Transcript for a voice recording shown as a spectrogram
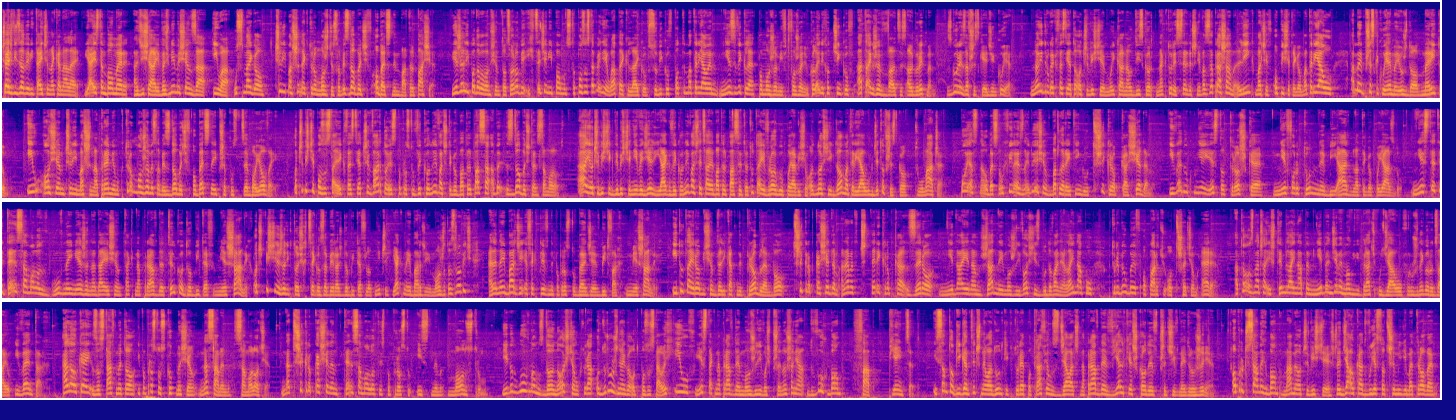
Cześć widzowie, witajcie na kanale. Ja jestem Bomber, a dzisiaj weźmiemy się za Iła 8, czyli maszynę, którą możecie sobie zdobyć w obecnym Battle Passie. Jeżeli podoba wam się to, co robię i chcecie mi pomóc, to pozostawienie łapek, lajków, subików pod tym materiałem niezwykle pomoże mi w tworzeniu kolejnych odcinków, a także w walce z algorytmem. Z góry za wszystkie dziękuję. No i druga kwestia to oczywiście mój kanał Discord, na który serdecznie was zapraszam. Link macie w opisie tego materiału, a my przeskakujemy już do meritum. IU-8, czyli maszyna premium, którą możemy sobie zdobyć w obecnej przepustce bojowej. Oczywiście pozostaje kwestia, czy warto jest po prostu wykonywać tego Battle Passa, aby zdobyć ten samolot. A i oczywiście, gdybyście nie wiedzieli, jak wykonywać te całe Battle Passy, to tutaj w rogu pojawi się odnośnik do materiału, gdzie to wszystko tłumaczę. Pojazd na obecną chwilę znajduje się w Battle Ratingu 3.7. I według mnie jest to troszkę niefortunny BR dla tego pojazdu. Niestety ten samolot w głównej mierze nadaje się tak naprawdę tylko do bitew mieszanych. Oczywiście jeżeli ktoś chce go zabierać do bitew lotniczych, jak najbardziej może to zrobić, ale najbardziej efektywny po prostu będzie w bitwach mieszanych. I tutaj robi się delikatny problem, bo 3.7, a nawet 4.0 nie daje nam żadnej możliwości zbudowania line-upu, który byłby w oparciu o trzecią erę. A to oznacza, iż tym line-upem nie będziemy mogli brać udziału w różnego rodzaju eventach. Ale okej, okay, zostawmy to i po prostu skupmy się na samym samolocie. Na 3.7 ten samolot jest po prostu istnym monstrum. Jego główną zdolnością, która odróżnia go od pozostałych iłów, jest tak naprawdę możliwość przenoszenia dwóch bomb FAB 500. I są to gigantyczne ładunki, które potrafią zdziałać naprawdę wielkie szkody w przeciwnej drużynie. Oprócz samych bomb mamy oczywiście jeszcze działka 23 mm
